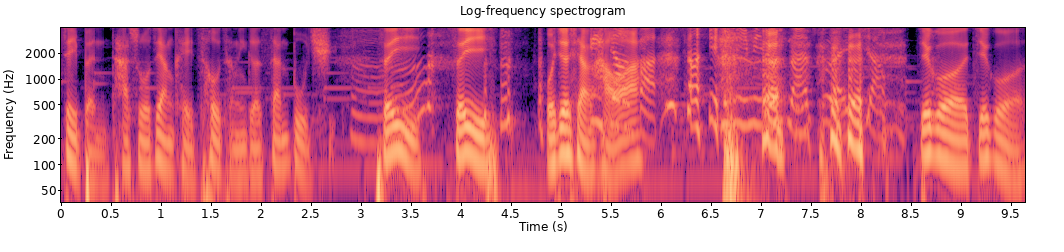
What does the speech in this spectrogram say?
这本他说这样可以凑成一个三部曲，所以所以我就想 好啊，把商业秘密都拿出来讲。结果结果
